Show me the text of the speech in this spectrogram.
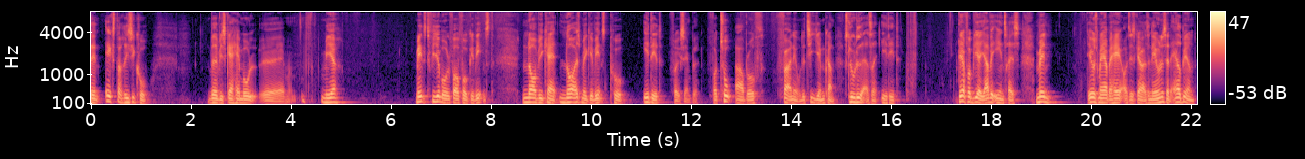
den ekstra risiko ved, at vi skal have mål øh, mere mindst fire mål for at få gevinst, når vi kan nøjes med gevinst på 1-1 for eksempel. For to Arbroath før nævnte 10 hjemmekamp sluttede altså 1-1. Derfor bliver jeg ved 61. Men det er jo smag og behag, og det skal jo altså nævnes, at Albion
